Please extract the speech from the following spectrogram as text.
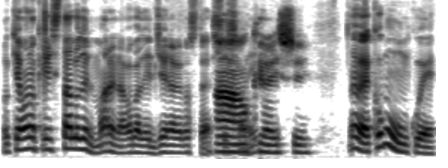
Lo chiamano cristallo del male, una roba del genere lo stesso, Ah, sai? ok, sì. Vabbè, comunque,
